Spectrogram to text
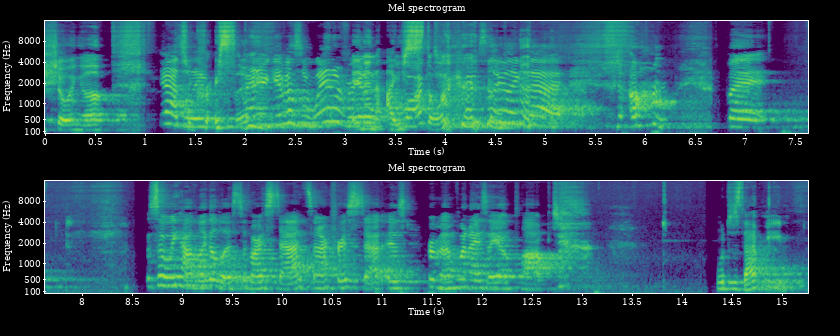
showing up yeah, so like, Crisler. better give us a win if we're in gonna an ice walk storm to Crisler like that. Um, but so we have like a list of our stats, and our first stat is remember when Isaiah plopped. What does that mean?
